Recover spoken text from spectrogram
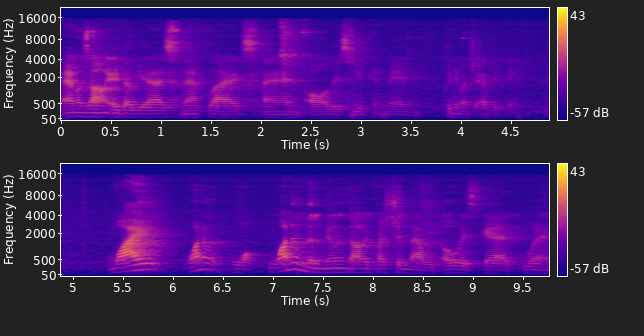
Amazon, AWS, Netflix, and all this, you can name pretty much everything. Why, one of, one of the million dollar question that we always get when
